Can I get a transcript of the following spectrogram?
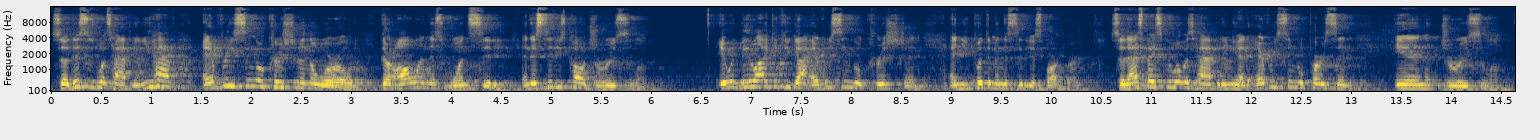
So, this is what's happening. You have every single Christian in the world, they're all in this one city, and this city's called Jerusalem. It would be like if you got every single Christian and you put them in the city of Spartanburg. So, that's basically what was happening. You had every single person in Jerusalem.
